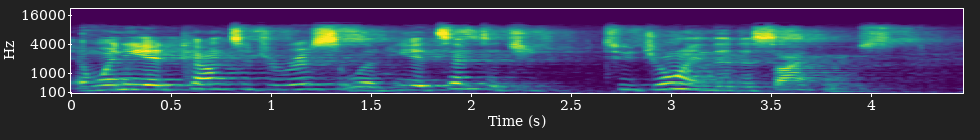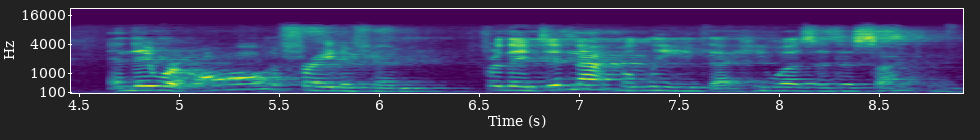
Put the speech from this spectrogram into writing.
And when he had come to Jerusalem, he attempted to join the disciples. And they were all afraid of him, for they did not believe that he was a disciple.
